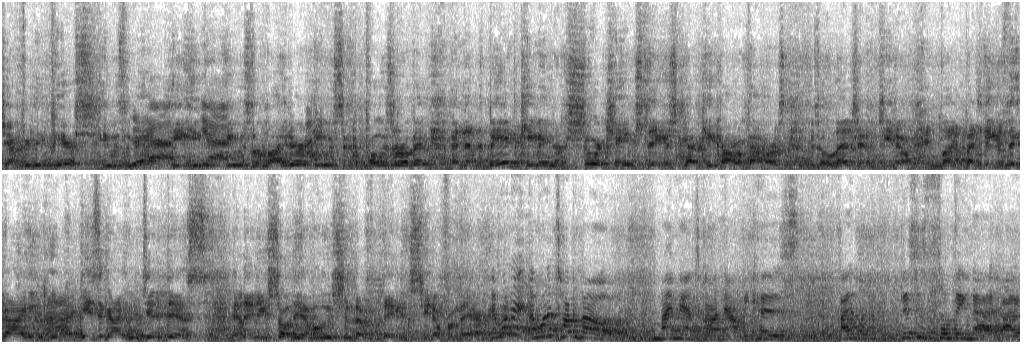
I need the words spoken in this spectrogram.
Jeffrey Lee Pierce, he was the Yeah, man. He, he, did- yeah. he was the writer. I, he was the composer of it, and then the band came in. and I'm sure changed things. You got Kid Congo Powers, who's a legend, you know. And but got but the he was rhythm the guy who in he's the guy who did this, Yep. and then you saw the evolution evolution of things, you know, from there. I want to I want to talk about my man's gone now because I this is something that I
